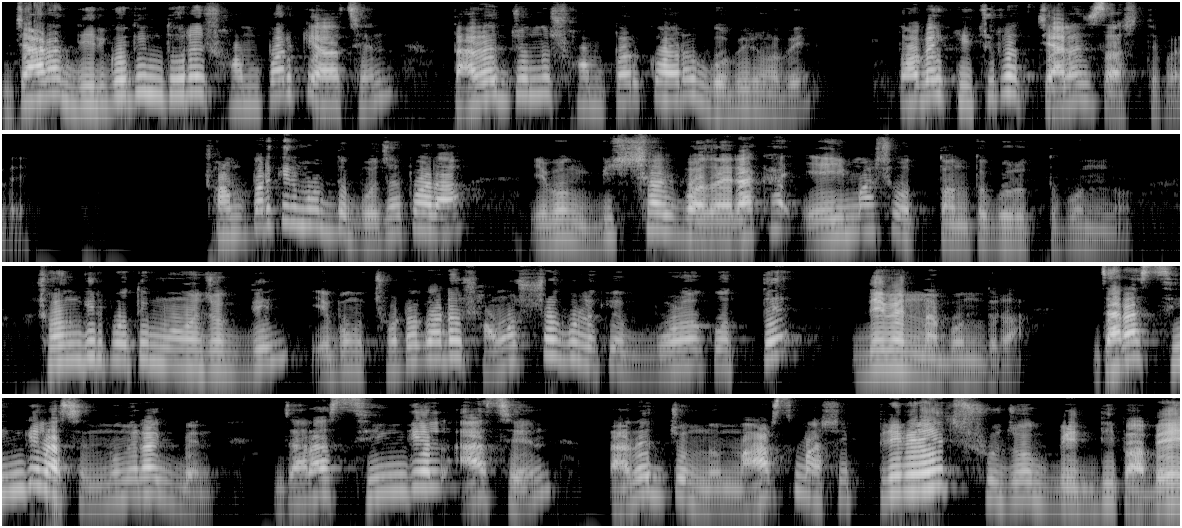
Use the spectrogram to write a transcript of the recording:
যারা দীর্ঘদিন ধরে সম্পর্কে আছেন, তাদের জন্য সম্পর্ক আরও গভীর হবে। তবে কিছুটা চ্যালেঞ্জ আসতে পারে। সম্পর্কের মধ্যে বোঝাপড়া এবং বিশ্বাস বজায় রাখা এই মাসে অত্যন্ত গুরুত্বপূর্ণ। সঙ্গীর প্রতি মনোযোগ দিন এবং ছোটখাটো সমস্যাগুলোকে বড় করতে দেবেন না বন্ধুরা। যারা সিঙ্গেল আছেন, মনে রাখবেন, যারা সিঙ্গেল আছেন তাদের জন্য মার্চ মাসে প্রেমের সুযোগ বৃদ্ধি পাবে।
